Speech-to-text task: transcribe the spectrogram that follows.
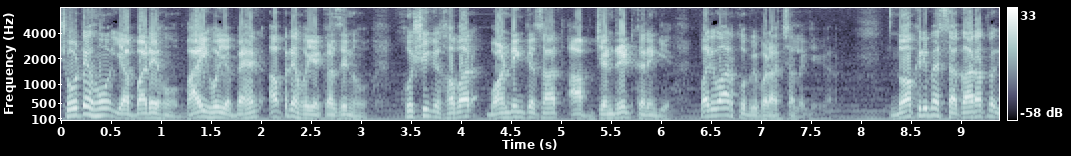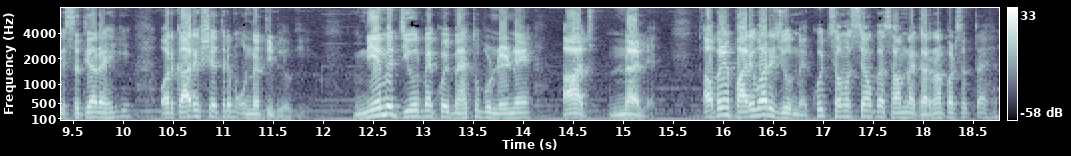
छोटे हो या बड़े हो, भाई हो या बहन, अपने हो या कजिन हो, खुशी की खबर बॉन्डिंग के साथ आप जनरेट करेंगे। परिवार को भी बड़ा अच्छा लगेगा। नौकरी में सकारात्मक स्थितियाँ रहेगी और कार्य क्षेत्र में उन्नति भी होगी। नियमित जीवन में कोई महत्वपूर्ण निर्णय आज न लें। अपने पारिवारिक जीवन में कुछ समस्याओं का सामना करना पड़ सकता है।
